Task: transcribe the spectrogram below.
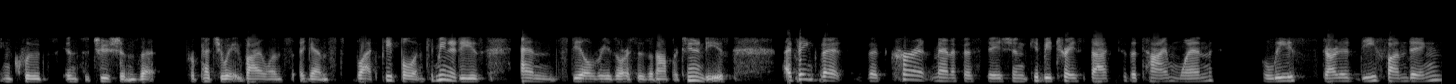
includes institutions that perpetuate violence against black people and communities and steal resources and opportunities. I think that the current manifestation can be traced back to the time when police started defunding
